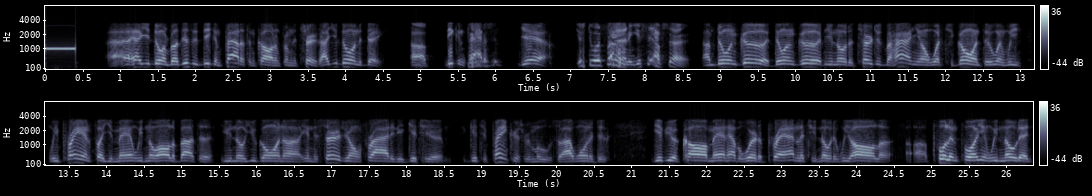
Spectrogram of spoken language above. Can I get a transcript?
Uh, how you doing, brother? This is Deacon Patterson calling from the church. How you doing today? Uh, Deacon Patterson. Yeah, Just doing fine. And yourself, sir? I'm doing good, doing good. You know, the church is behind you on what you're going through, and we we praying for you, man. We know all about the, you know, you going uh, in the surgery on Friday to get your to get your pancreas removed. So I wanted to give you a call, man, have a word of prayer, and let you know that we all are, are pulling for you, and we know that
